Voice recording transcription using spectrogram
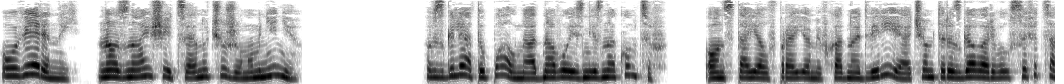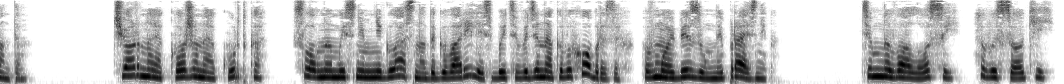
Уверенный, но знающий цену чужому мнению. Взгляд упал на одного из незнакомцев, он стоял в проеме входной двери и о чем-то разговаривал с официантом. Черная кожаная куртка, словно мы с ним негласно договорились быть в одинаковых образах в мой безумный праздник. Темноволосый, высокий.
